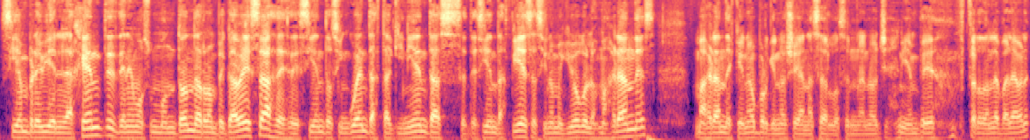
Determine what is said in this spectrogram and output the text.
Siempre viene la gente, tenemos un montón de rompecabezas, desde 150 hasta 500, 700 piezas, si no me equivoco, los más grandes. Más grandes que no, porque no llegan a hacerlos en una noche, ni en pedo, perdón la palabra.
